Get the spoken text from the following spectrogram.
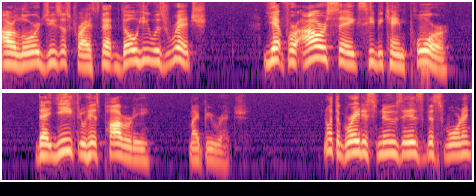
our Lord Jesus Christ, that though he was rich, yet for our sakes he became poor, that ye through his poverty might be rich know what the greatest news is this morning?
